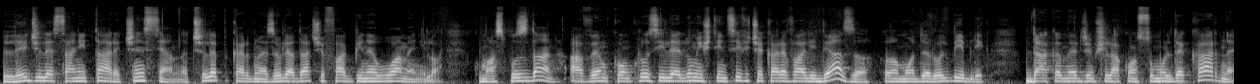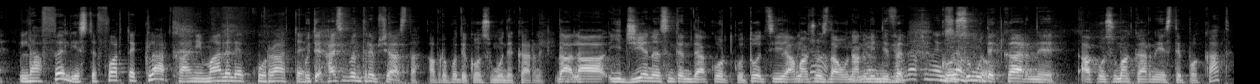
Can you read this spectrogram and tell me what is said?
Legile sanitare, ce înseamnă? Cele pe care Dumnezeu le-a dat și fac bine oamenilor. Cum a spus Dan, avem concluziile lumii științifice care validează uh, modelul biblic. Dacă mergem și la consumul de carne, la fel, este foarte clar că animalele curate... Uite, hai să vă întreb și asta, apropo de consumul de carne. Da, la igienă suntem de acord cu toții, am Păi ajuns da, la un anumit i-am- nivel. i-am dat un Consumul exemplu. de carne, a consuma carne este păcat?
